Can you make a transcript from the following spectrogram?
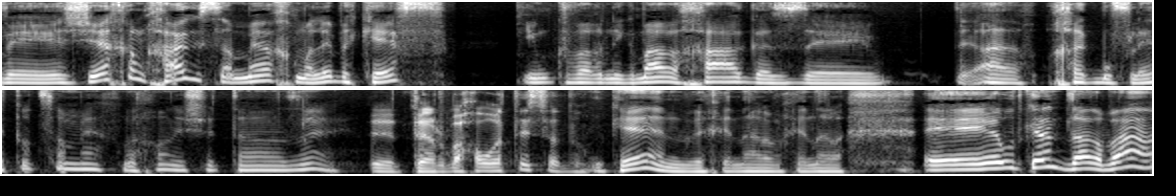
ושיהיה לכם חג שמח, מלא בכיף. אם כבר נגמר החג, אז... אה, אה, חג מופלטות שמח, נכון? יש את הזה. יותר בחורות תסעדו. כן, וכן הלאה וכן הלאה. אה, אהוד כן, תודה רבה.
